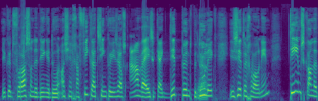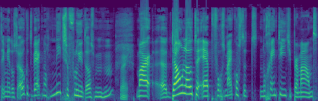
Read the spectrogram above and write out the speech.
Je kunt verrassende dingen doen. Als je een grafiek laat zien, kun je zelfs aanwijzen. Kijk, dit punt bedoel Ja. ik. Je zit er gewoon in. Teams kan dat inmiddels ook. Het werkt nog niet zo vloeiend als. Nee. Maar eh, download de app. Volgens mij kost het nog geen tientje per maand.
